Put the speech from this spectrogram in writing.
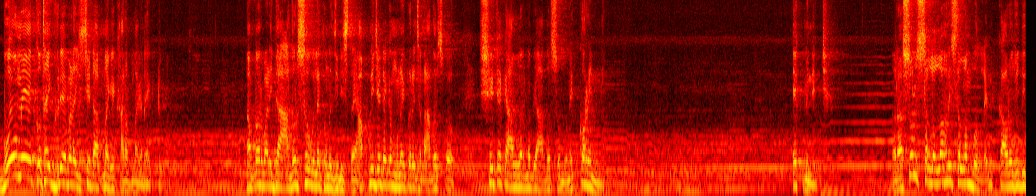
বউ মেয়ে কোথায় ঘুরে বেড়াই, সেটা আপনাকে খারাপ লাগে না একটু। আপনার বাড়িতে আদর্শ বলে কোনো জিনিস নাই। আপনি যেটাকে মনে করেছেন আদর্শ, সেটাকে আল্লাহর নবী আদর্শ মনে করেননি। এক মিনিট। রাসুল সাল্লাহ আলি সাল্লাম বললেন, কারও যদি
